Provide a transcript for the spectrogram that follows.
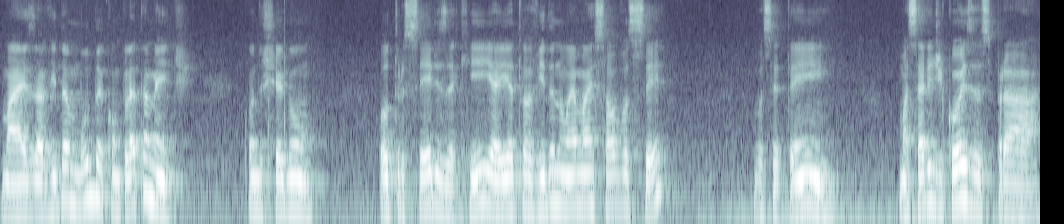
mas a vida muda completamente quando chegam outros seres aqui e aí a tua vida não é mais só você. Você tem uma série de coisas para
